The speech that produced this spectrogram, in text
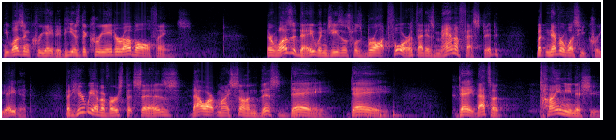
He wasn't created, He is the creator of all things. There was a day when Jesus was brought forth, that is, manifested, but never was He created. But here we have a verse that says, Thou art my son this day, day, day. That's a timing issue.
